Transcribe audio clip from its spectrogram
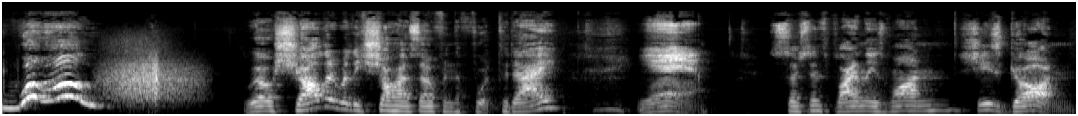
Woohoo! Well, Charlotte really shot herself in the foot today. Yeah. So since Blaney's won, she's gone.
